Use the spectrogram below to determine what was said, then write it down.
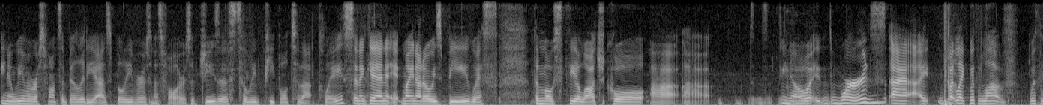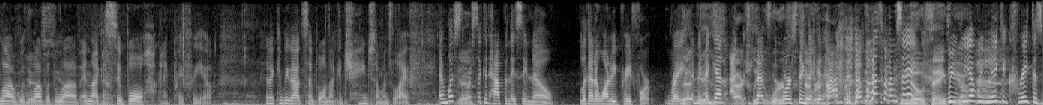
you know we have a responsibility as believers and as followers of Jesus to lead people to that place. And again, it might not always be with the most theological, uh, uh, you know, Mm-hmm. words, uh, I, but like with love, with love, with love, Yes. with love, and like a simple, how can I pray for you? And it can be that simple, and that can change someone's life. And what's the worst that could happen? They say no. Like I don't want to be prayed for, right? That I mean, is again, I- that's the the worst worst thing that could ever happen. happened That- that's what I'm saying. No, thank we, you. Yeah, we make it create this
